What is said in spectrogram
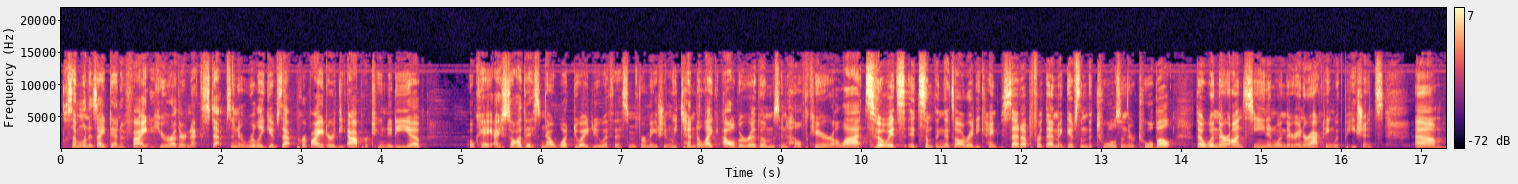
someone is identified, here are their next steps, and it really gives that provider the opportunity of. Okay, I saw this. Now, what do I do with this information? We tend to like algorithms in healthcare a lot, so it's it's something that's already kind of set up for them. It gives them the tools in their tool belt that when they're on scene and when they're interacting with patients, um,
